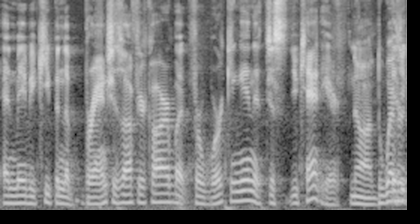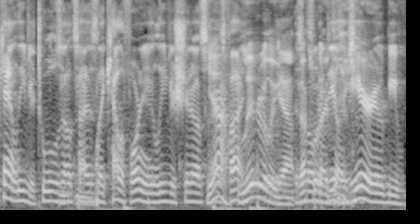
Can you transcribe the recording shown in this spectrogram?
and maybe keeping the branches off your car, but for working in, it just you can't here. No, the Because weather. you can't leave your tools outside. It's like California, you leave your shit outside. yeah, it's fine. literally. Yeah. It's that's no what big I deal. did. Here, it would be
